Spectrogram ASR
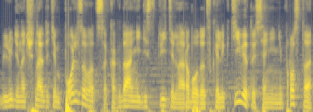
люди начинают этим пользоваться, когда они действительно работают в коллективе, то есть они не просто,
